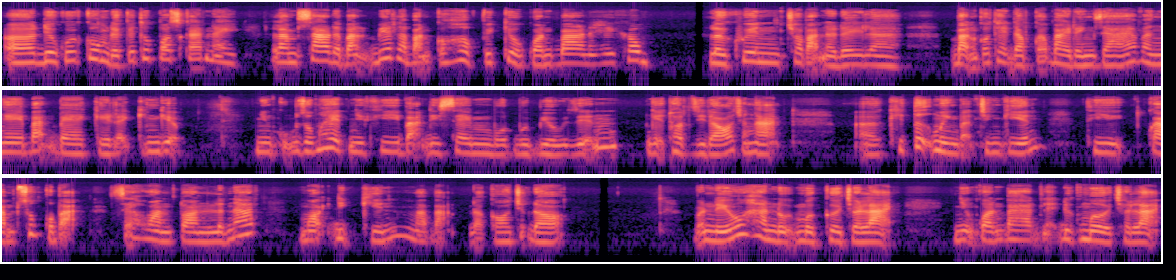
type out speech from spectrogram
À, điều cuối cùng để kết thúc podcast này, làm sao để bạn biết là bạn có hợp với kiểu quán bar này hay không? Lời khuyên cho bạn ở đây là bạn có thể đọc các bài đánh giá và nghe bạn bè kể lại kinh nghiệm nhưng cũng giống hệt như khi bạn đi xem một buổi biểu diễn nghệ thuật gì đó chẳng hạn à, khi tự mình bạn chứng kiến thì cảm xúc của bạn sẽ hoàn toàn lấn át mọi định kiến mà bạn đã có trước đó và nếu Hà Nội mở cửa trở lại, những quán bar lại được mở trở lại,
